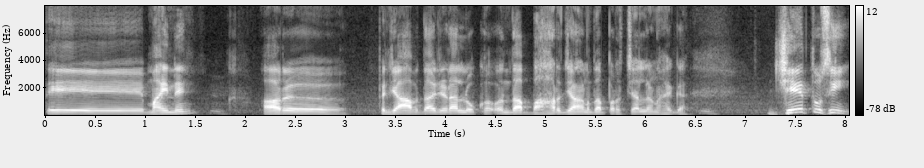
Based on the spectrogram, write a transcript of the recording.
ਤੇ ਮਾਈਨਿੰਗ ਔਰ ਪੰਜਾਬ ਦਾ ਜਿਹੜਾ ਲੋਕਾਂ ਦਾ ਬਾਹਰ ਜਾਣ ਦਾ ਪ੍ਰਚਲਨ ਹੈਗਾ, ਜੇ ਤੁਸੀਂ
